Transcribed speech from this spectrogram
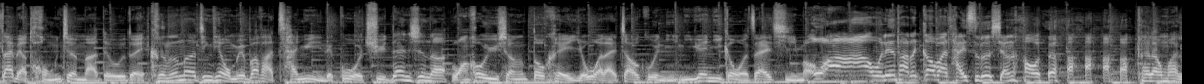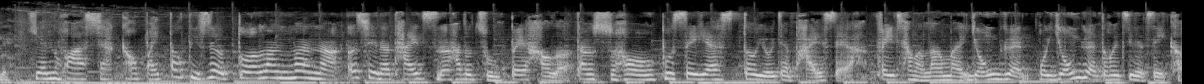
代表童真嘛，对不对？可能呢今天我没有办法参与你的过去，但是呢往后余生都可以由我来照顾你。你愿意跟我在一起吗？哇，我连他的告白台词都想好了，哈哈哈太浪漫了。烟花下告白到底是有多浪漫呐、而且呢，台词呢他都准备好了，当时候不 say yes 都有一点排泄啊，非常的浪漫，永远我永远都会记得这一刻。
